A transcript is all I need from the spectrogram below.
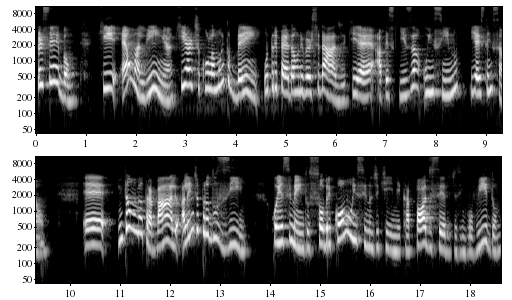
Percebam que é uma linha que articula muito bem o tripé da universidade, que é a pesquisa, o ensino e a extensão. É, então, o meu trabalho, além de produzir conhecimentos sobre como o ensino de química pode ser desenvolvido,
